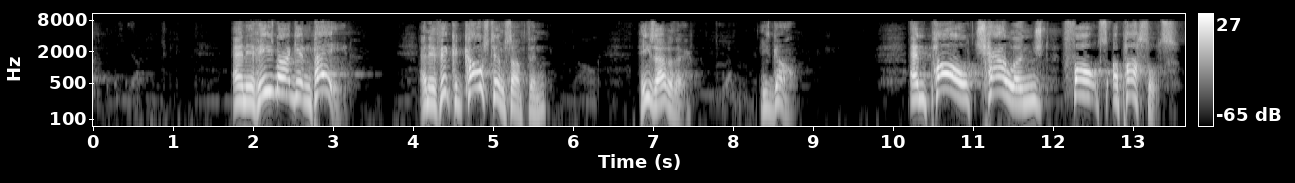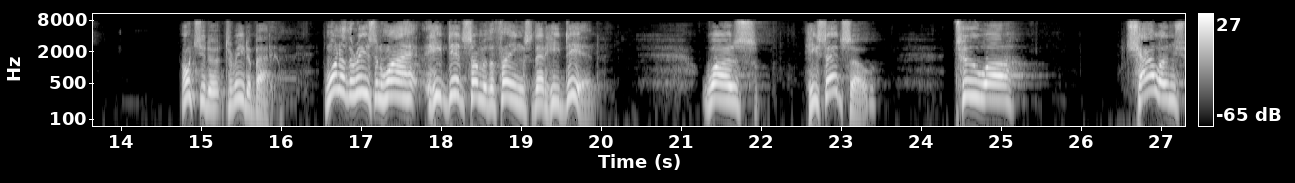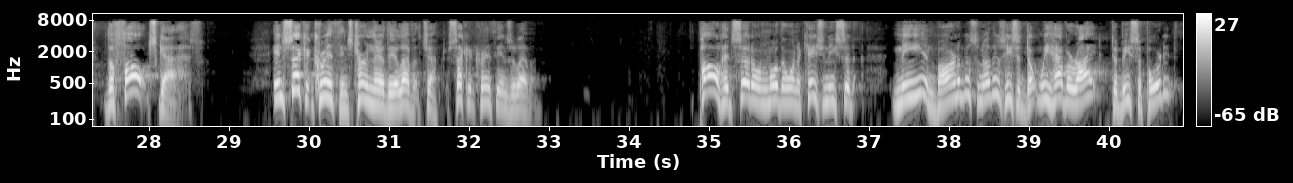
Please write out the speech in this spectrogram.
And if he's not getting paid, and if it could cost him something, he's out of there. He's gone. And Paul challenged false apostles. I want you to, to read about it. One of the reasons why he did some of the things that he did was, he said so, to uh, challenge the false guys. In 2 Corinthians, turn there, the 11th chapter, 2 Corinthians 11. Paul had said on more than one occasion, he said, me and Barnabas and others, he said, don't we have a right to be supported?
